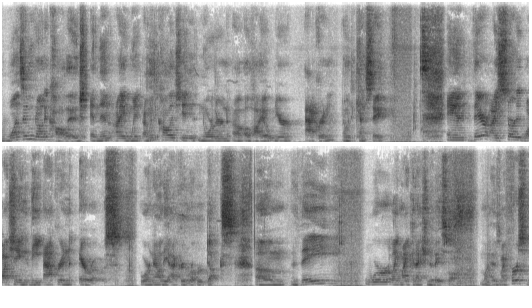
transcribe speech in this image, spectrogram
once I moved on to college, and then I went. I went to college in northern uh, Ohio near Akron. I went to Kent State. And there I started watching the Akron Aeros, who are now the Akron Rubber Ducks. Um, they were like my connection to baseball. My, it was my first,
